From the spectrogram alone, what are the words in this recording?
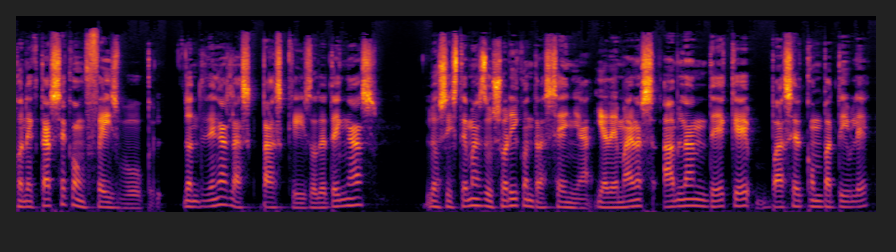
conectarse con Facebook, donde tengas las passkeys, donde tengas los sistemas de usuario y contraseña y además hablan de que va a ser compatible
